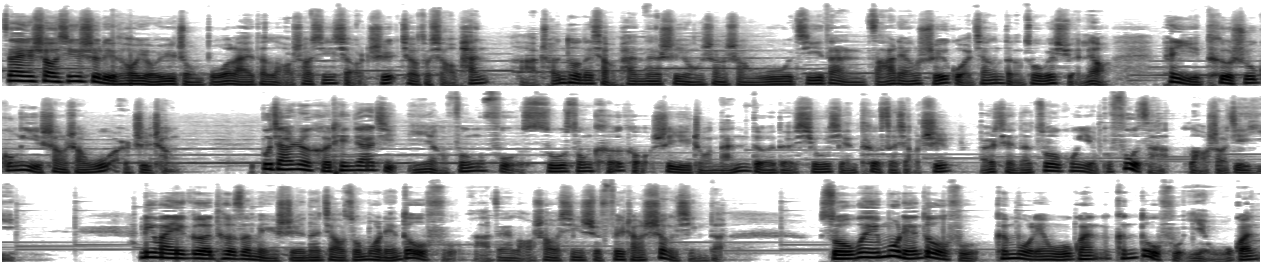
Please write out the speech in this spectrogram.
在绍兴市里头，有一种舶来的老绍兴小吃，叫做小潘啊。传统的小潘呢，是用上上乌、鸡蛋、杂粮、水果浆等作为选料，配以特殊工艺上上乌而制成。不加任何添加剂，营养丰富，酥松可口，是一种难得的休闲特色小吃。而且呢，做工也不复杂，老少皆宜。另外一个特色美食呢，叫做木莲豆腐啊，在老绍兴是非常盛行的。所谓木莲豆腐，跟木莲无关，跟豆腐也无关，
